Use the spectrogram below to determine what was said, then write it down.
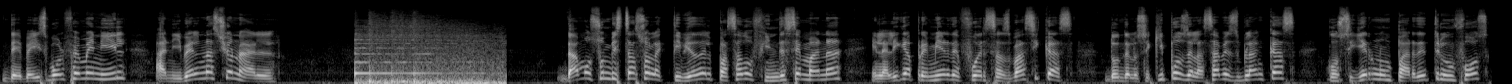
de béisbol femenil a nivel nacional. Damos un vistazo a la actividad del pasado fin de semana en la Liga Premier de Fuerzas Básicas, donde los equipos de las Aves Blancas consiguieron un par de triunfos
